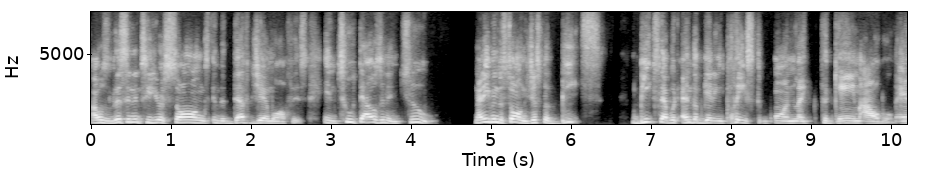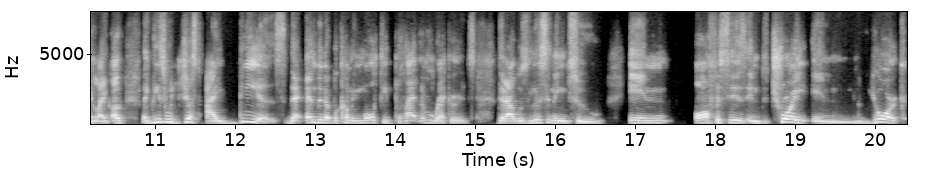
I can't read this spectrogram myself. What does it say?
I was listening to your songs in the Def Jam office in 2002. Not even the songs, just the beats." beats that would end up getting placed on like the game album and like uh, like these were just ideas that ended up becoming multi-platinum records that I was listening to in offices in Detroit, in New York,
